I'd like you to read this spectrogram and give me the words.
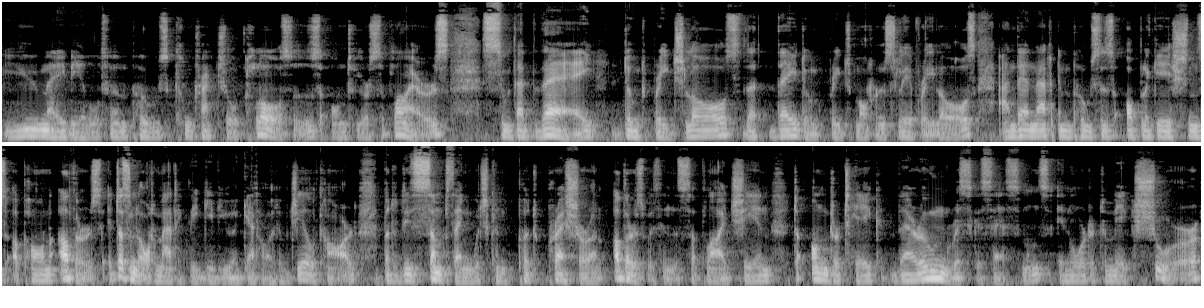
you may be able to impose contractual clauses onto your suppliers so that they don't breach laws, that they don't breach modern slavery laws, and then that imposes obligations upon others. It doesn't automatically give you a get out of jail card, but it is something which can put pressure on others within the supply chain to undertake their own risk assessment in order to make sure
